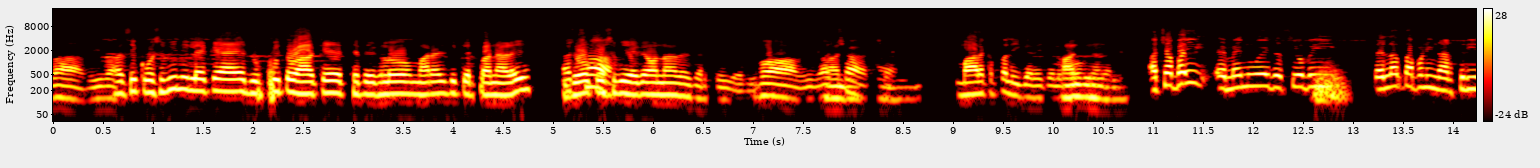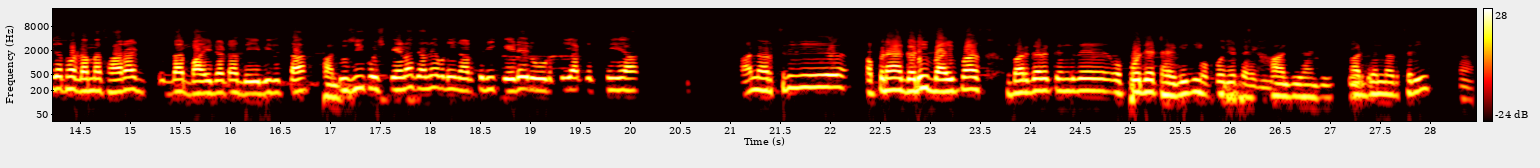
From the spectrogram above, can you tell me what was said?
ਵਾਹ ਵੀ ਵਾਹ। ਅਸੀਂ ਕੁਝ ਵੀ ਨਹੀਂ ਲੈ ਕੇ ਆਏ ਯੂਪੀ ਤੋਂ ਆ ਕੇ ਇੱਥੇ ਦੇਖ ਲਓ ਮਹਾਰਾਜ ਦੀ ਕਿਰਪਾ ਨਾਲ ਹੀ ਜੋ। ਕੁਝ ਵੀ ਹੈਗਾ ਉਹਨਾਂ ਦੇ ਕਰਕੇ ਹੀ ਹੈ ਜੀ। ਵਾਹ ਵੀ ਵਾਹ ਅੱਛਾ ਅੱਛਾ। ਮਾਲਕ ਭਲੀ ਕਰੇ ਚਲੋ ਹਾਂਜੀ ਅੱਛਾ ਬਾਈ ਮੈਨੂੰ ਇਹ ਦੱਸਿਓ ਬਈ ਪਹਿਲਾਂ ਤਾਂ ਆਪਣੀ ਨਰਸਰੀ ਦਾ ਤੁਹਾਡਾ ਮੈਂ ਸਾਰਾ ਦਾ ਬਾਇਓਡਾਟਾ ਦੇ ਵੀ ਦਿੱਤਾ। ਹਾਂਜੀ। ਤੁਸੀਂ ਕੁਝ ਕਹਿਣਾ ਚਾਹੁੰਦੇ ਹੋ ਆਪਣੀ ਨਰਸਰੀ ਕਿਹੜੇ ਰੋਡ ਤੇ ਆ ਕਿੱਥੇ ਆ? ਆ ਨਰਸਰੀ ਆਪਣਾ ਗੜੀ ਬਾਈਪਾਸ 버ਗਰ ਕਿੰਗ ਦੇ ਆਪੋਜ਼ਿਟ ਹੈਗੀ ਜੀ। ਆਪੋਜ਼ਿਟ ਹੈਗੀ। ਹਾਂਜੀ ਹਾਂਜੀ। ਹੈ। ਅਰਜਨ ਨਰਸਰੀ ਹਾਂ।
